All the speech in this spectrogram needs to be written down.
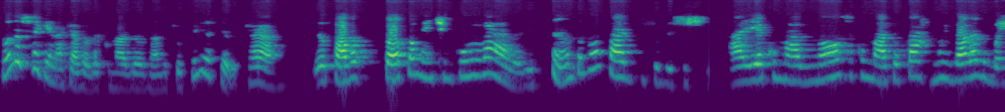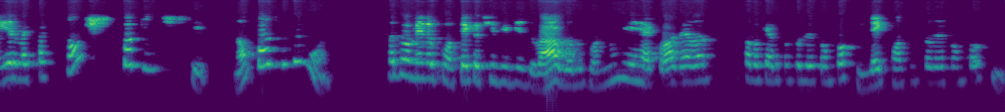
Quando eu cheguei na casa da comadre Osana, que eu fui descer o carro, eu estava totalmente encurvada, de tanta vontade de fazer xixi. Aí a comadre, nossa, comadre, você tá ruim, vai lá no banheiro, mas faz só um pouquinho de xixi. Não pode fazer muito. Mais ou menos eu contei que eu tinha bebido água, não, não me recordo, ela falou que era para poder só um pouquinho. Dei conta de poder só um pouquinho.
